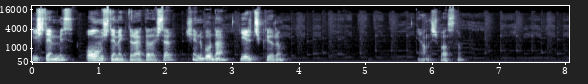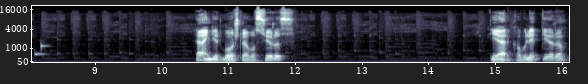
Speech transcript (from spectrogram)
işlemimiz olmuş demektir arkadaşlar. Şimdi buradan geri çıkıyorum. Yanlış bastım. Herhangi bir boşluğa basıyoruz. Diğer kabul et diyorum.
